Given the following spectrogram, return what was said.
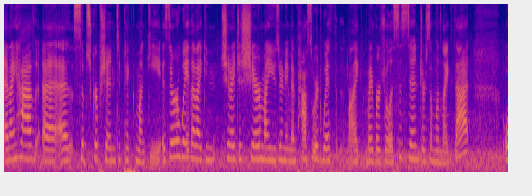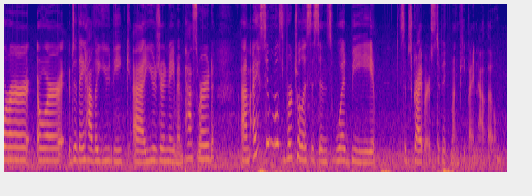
and I have a, a, subscription to PicMonkey. Is there a way that I can? Should I just share my username and password with like my virtual assistant or someone like that, or or do they have a unique uh, username and password? Um, I assume most virtual assistants would be subscribers to PicMonkey by now, though.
